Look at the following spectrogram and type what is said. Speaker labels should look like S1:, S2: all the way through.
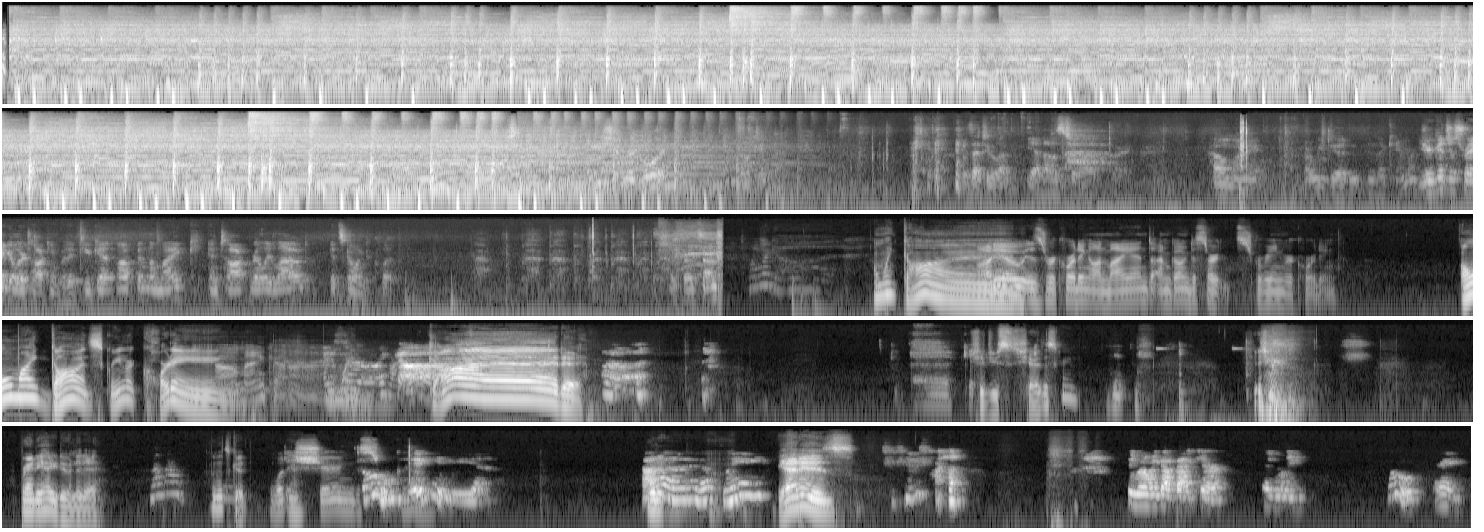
S1: You
S2: you get up in the mic and talk really loud, it's going to clip.
S1: Does that sound?
S3: Oh my god.
S2: Audio is recording on my end. I'm going to start screen recording.
S3: Oh my god, screen recording.
S2: Oh my god.
S3: Oh my
S4: God.
S3: god.
S4: Uh,
S2: Okay.
S3: Should you share the screen? Brandy, how you doing today? Oh, that's good.
S2: What is sharing the
S4: oh,
S2: screen?
S4: hey.
S3: What
S4: Hi, that's me.
S3: Yeah, it is.
S4: See what we got back here. And we. Ooh, hey.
